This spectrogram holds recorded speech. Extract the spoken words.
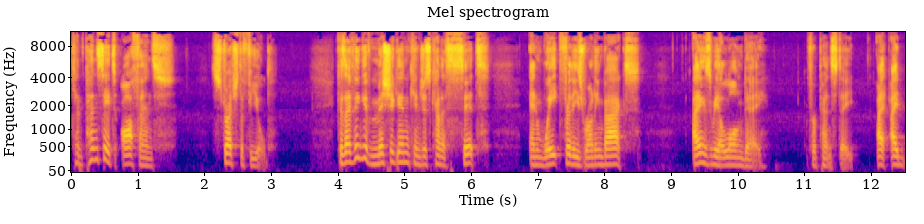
can Penn State's offense stretch the field? Because I think if Michigan can just kind of sit and wait for these running backs, I think it's gonna be a long day for Penn State. I I,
